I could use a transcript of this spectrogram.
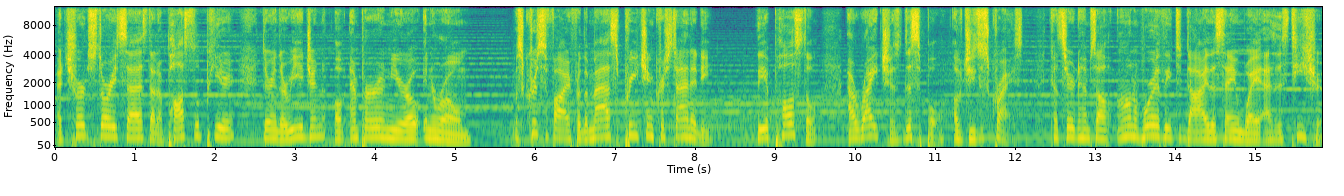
A church story says that Apostle Peter, during the region of Emperor Nero in Rome, was crucified for the mass preaching Christianity. The apostle, a righteous disciple of Jesus Christ, considered himself unworthy to die the same way as his teacher,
